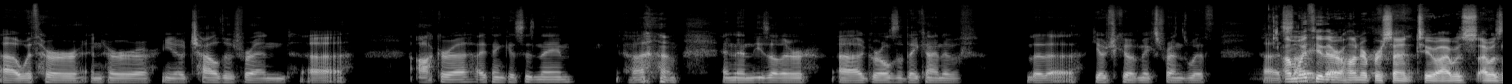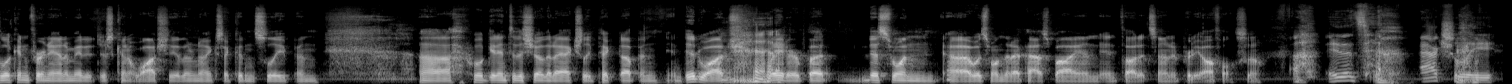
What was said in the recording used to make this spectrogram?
uh, with her and her you know childhood friend uh, Akira, I think is his name, um, and then these other uh, girls that they kind of that uh, Yoshiko makes friends with. Uh, I'm with you there 100% too. I was I was looking for an anime to just kind of watch the other night because I couldn't sleep, and uh, we'll get into the show that I actually picked up and, and did watch later. But this one uh, was one that I passed by and, and thought it sounded pretty awful. So uh, it's actually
